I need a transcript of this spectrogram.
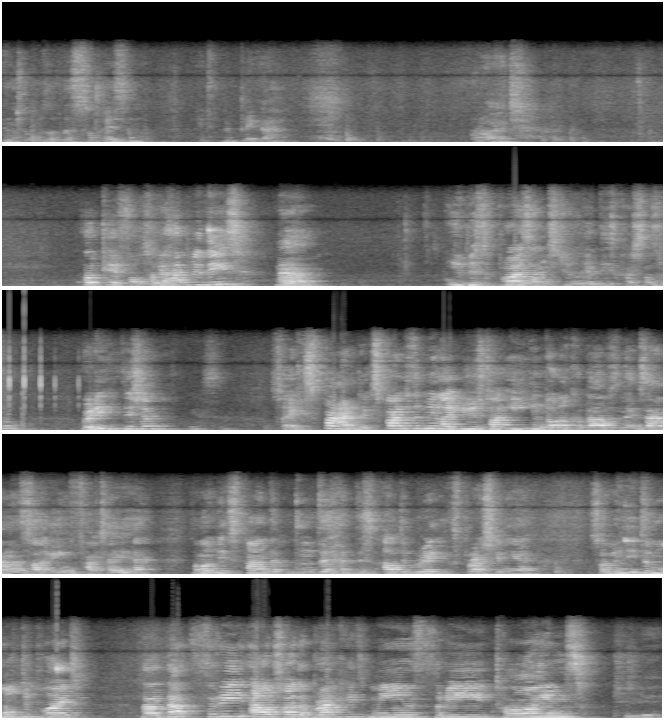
in terms of the size and a bit bigger. Right. Okay, folks, are we happy with these? Now, you'd be surprised how many students get these questions wrong. Ready, Dishan? Yes, sir. So expand. Expand doesn't mean like you start eating doner kebabs in the exam and start getting fatter, yeah? I want to expand the, the, this algebraic expression here. So we need to multiply it. Now that 3 outside the bracket means 3 times. 2.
